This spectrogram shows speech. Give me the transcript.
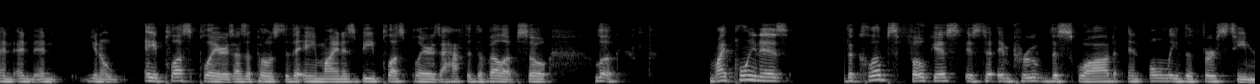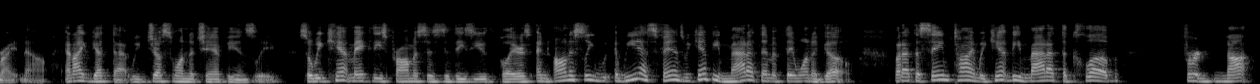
and and and you know A plus players as opposed to the A minus B plus players that have to develop. So look, my point is the club's focus is to improve the squad and only the first team right now. And I get that. We just won the Champions League. So we can't make these promises to these youth players. And honestly, we as fans, we can't be mad at them if they want to go. But at the same time, we can't be mad at the club for not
